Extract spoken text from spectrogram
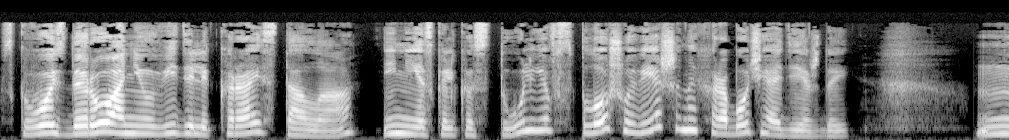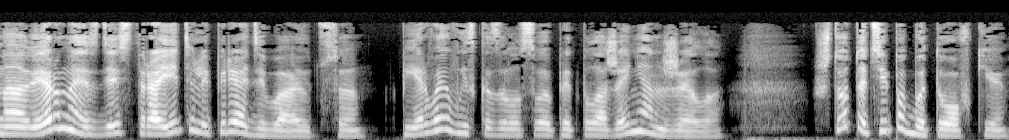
Сквозь дыру они увидели край стола и несколько стульев, сплошь увешанных рабочей одеждой. «Наверное, здесь строители переодеваются», — первая высказала свое предположение Анжела — что-то типа бытовки.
